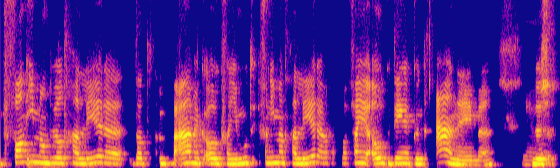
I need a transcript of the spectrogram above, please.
van iemand wilt gaan leren, dat beaam ik ook. Van je moet van iemand gaan leren waarvan je ook dingen kunt aannemen. Dus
